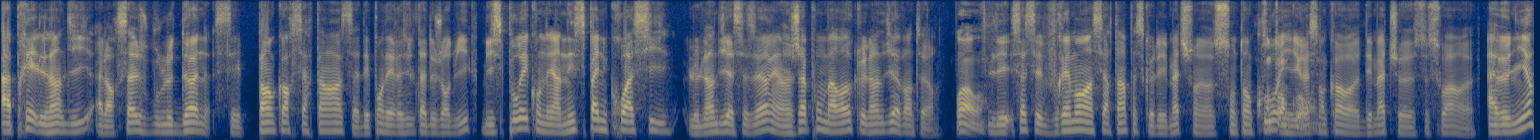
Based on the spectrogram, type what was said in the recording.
après lundi, alors ça je vous le donne, c'est pas encore certain, ça dépend des résultats d'aujourd'hui, mais il se pourrait qu'on ait un Espagne-Croatie le lundi à 16h et un Japon-Maroc le lundi à 20h. Waouh. Les, ça c'est vraiment incertain parce que les matchs euh, sont en cours en et il reste ouais. encore euh, des matchs euh, ce soir à venir.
